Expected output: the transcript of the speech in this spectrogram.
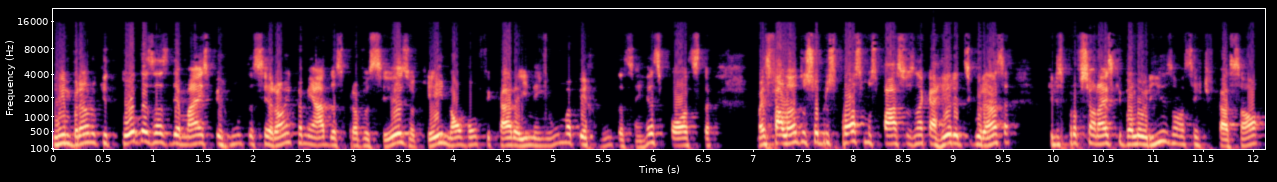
Lembrando que todas as demais perguntas serão encaminhadas para vocês, ok? Não vão ficar aí nenhuma pergunta sem resposta. Mas falando sobre os próximos passos na carreira de segurança, aqueles profissionais que valorizam a certificação,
